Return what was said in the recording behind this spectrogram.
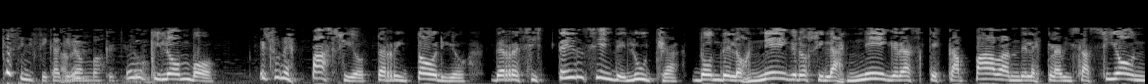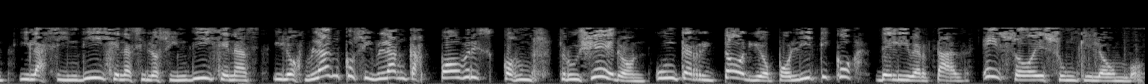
¿Qué significa quilombo? Un quilombo es un espacio, territorio de resistencia y de lucha, donde los negros y las negras que escapaban de la esclavización y las indígenas y los indígenas y los blancos y blancas pobres construyeron un territorio político de libertad. Eso es un quilombo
